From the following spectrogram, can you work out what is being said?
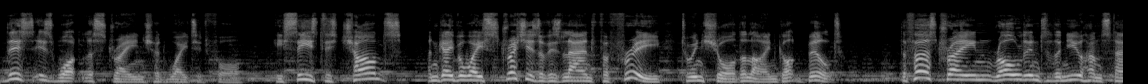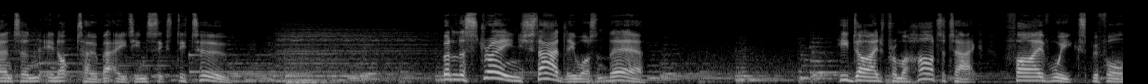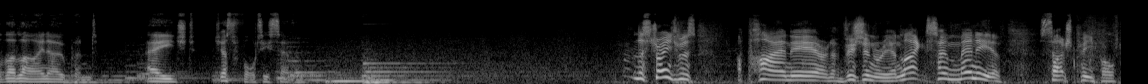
This is what Le Strange had waited for. He seized his chance and gave away stretches of his land for free to ensure the line got built. The first train rolled into the new Hunstanton in October 1862. But Le Strange sadly wasn't there. He died from a heart attack five weeks before the line opened, aged just 47. Le Strange was a pioneer and a visionary, and like so many of such people,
